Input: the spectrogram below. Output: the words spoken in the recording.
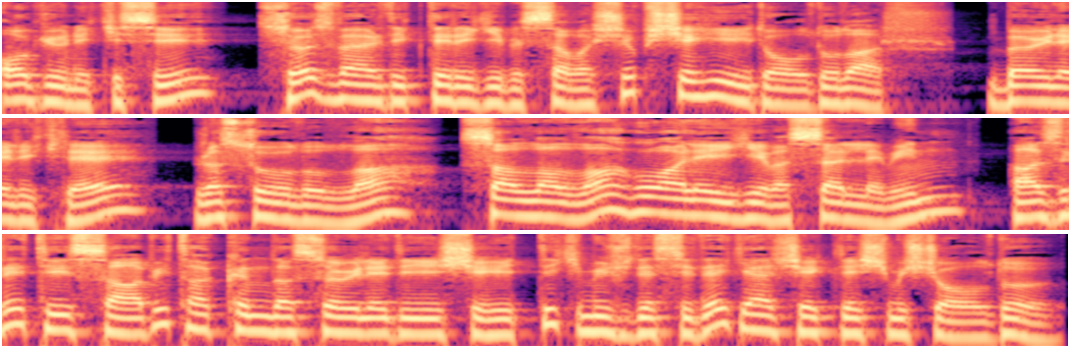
O gün ikisi söz verdikleri gibi savaşıp şehit oldular. Böylelikle Resulullah sallallahu aleyhi ve sellemin Hazreti Sabit hakkında söylediği şehitlik müjdesi de gerçekleşmiş oldu.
